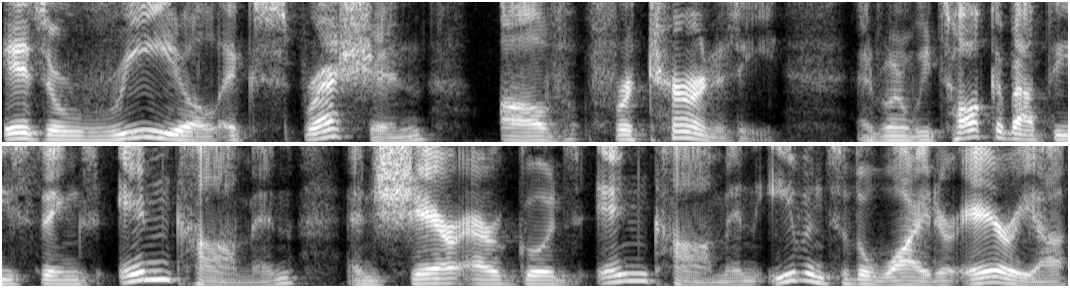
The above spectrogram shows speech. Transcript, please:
is a real expression of fraternity. And when we talk about these things in common and share our goods in common, even to the wider area,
